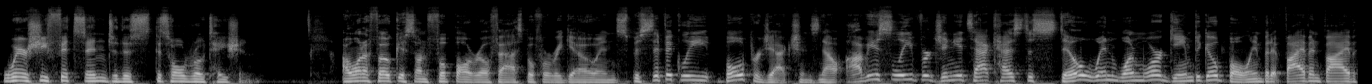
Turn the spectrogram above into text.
where she fits into this this whole rotation. I want to focus on football real fast before we go, and specifically bowl projections. Now, obviously, Virginia Tech has to still win one more game to go bowling, but at five and five,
